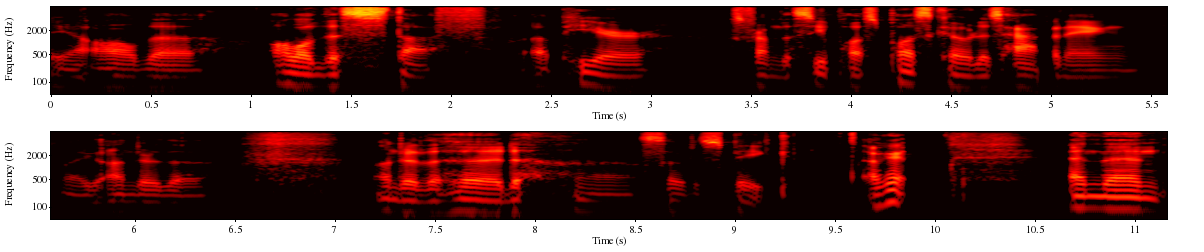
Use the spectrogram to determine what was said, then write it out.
you know, all the all of this stuff up here from the C++ code is happening like under the under the hood, uh, so to speak. Okay, and then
